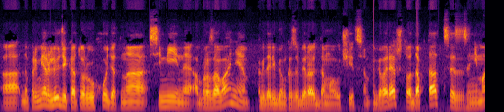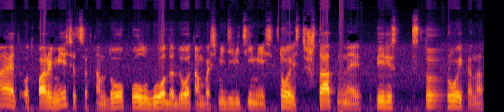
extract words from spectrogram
А, например, люди, которые уходят на семейное образование, когда ребенка забирают домой учиться, говорят, что адаптация занимает от пары месяцев там, до полугода, до там, 8-9 месяцев. То есть штатная перестройка на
